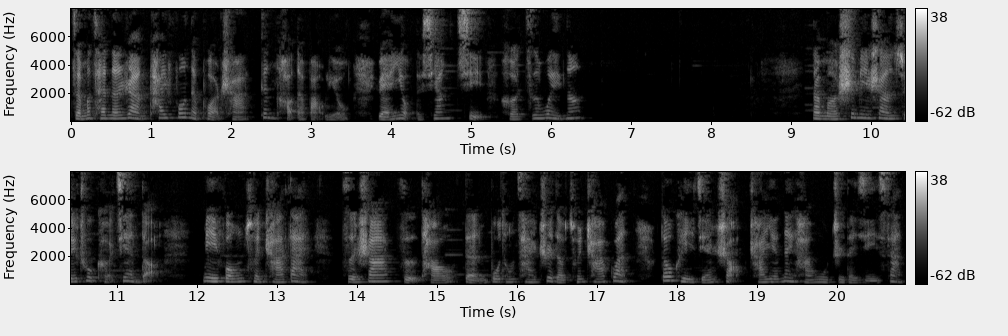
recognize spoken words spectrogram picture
怎么才能让开封的普洱茶更好的保留原有的香气和滋味呢？那么市面上随处可见的密封存茶袋、紫砂、紫陶等不同材质的存茶罐，都可以减少茶叶内含物质的移散。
